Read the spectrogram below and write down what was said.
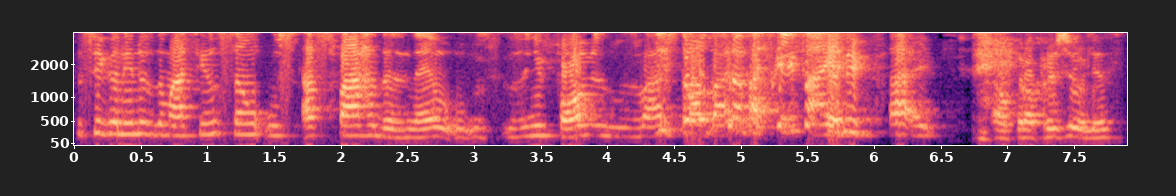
os figurinos do Marcinho são os, as fardas, né? Os, os uniformes dos vários de todos trabalhos, os trabalhos que ele faz. Que ele faz. É o próprio Julius.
